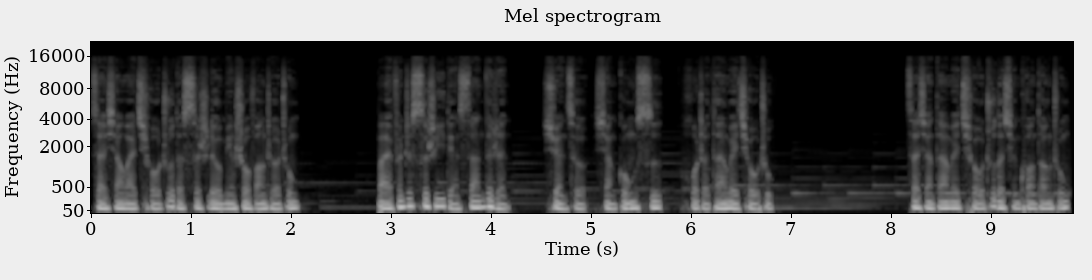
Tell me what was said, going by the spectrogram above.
在向外求助的四十六名受访者中，百分之四十一点三的人选择向公司或者单位求助。在向单位求助的情况当中，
